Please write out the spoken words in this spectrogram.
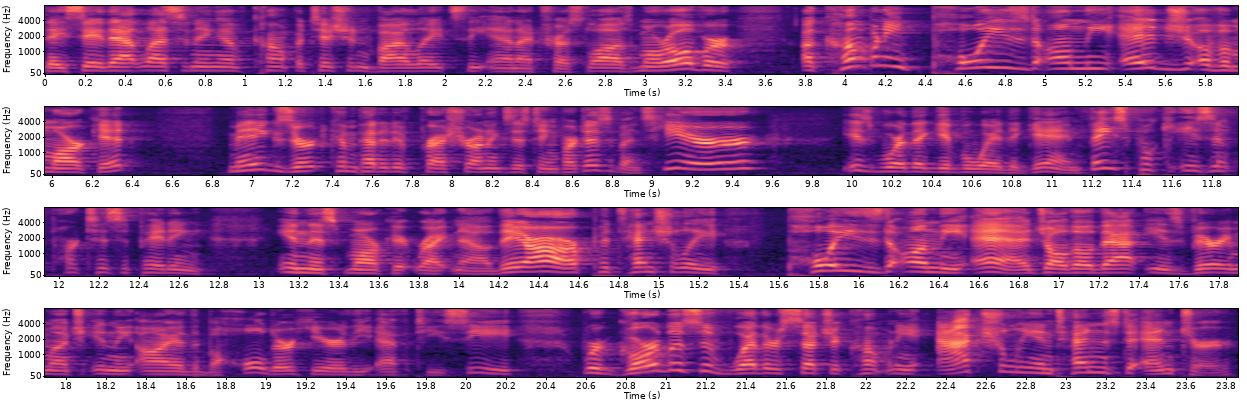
They say that lessening of competition violates the antitrust laws. Moreover, a company poised on the edge of a market may exert competitive pressure on existing participants. Here is where they give away the game. Facebook isn't participating in this market right now. They are potentially poised on the edge, although that is very much in the eye of the beholder here, the FTC. Regardless of whether such a company actually intends to enter,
